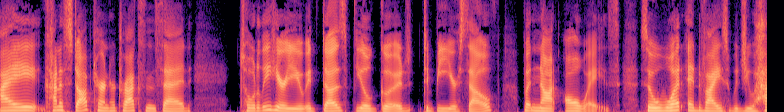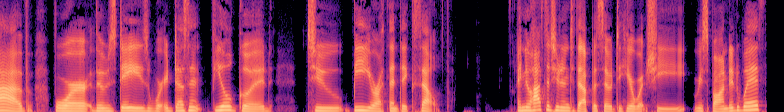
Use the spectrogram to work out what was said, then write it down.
I kind of stopped her in her tracks and said, Totally hear you. It does feel good to be yourself, but not always. So, what advice would you have for those days where it doesn't feel good to be your authentic self? And you'll have to tune into the episode to hear what she responded with.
